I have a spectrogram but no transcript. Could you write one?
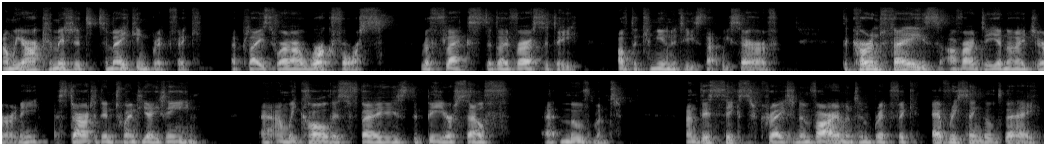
And we are committed to making Britvic a place where our workforce reflects the diversity of the communities that we serve. The current phase of our D&I journey started in 2018 uh, and we call this phase the Be Yourself uh, movement. And this seeks to create an environment in Britvic every single day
